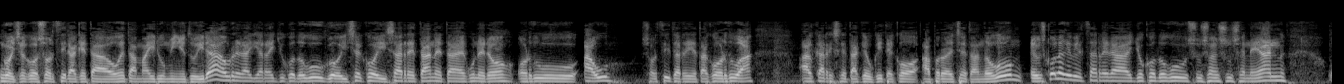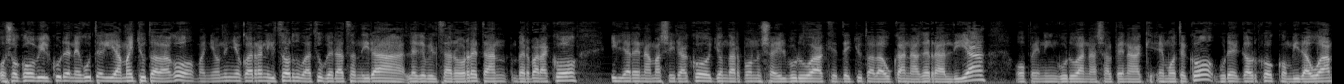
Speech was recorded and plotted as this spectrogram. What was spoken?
Goizeko sortzirak eta hogeta mairu minutu ira, aurrera jarraituko dugu goizeko izarretan eta egunero ordu hau, sortziterrietako ordua, alkarrizketak eukiteko aproetxetan dugu. Eusko Legebiltzarrera joko dugu zuzen zuzenean, osoko bilkuren egutegi amaituta dago, baina ondinoko erran itzordu batzuk geratzen dira Legebiltzar horretan, berbarako, hilaren amaseirako jondarpon sailburuak deituta daukan agerraldia, open inguruan asalpenak emoteko, gure gaurko konbidaua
